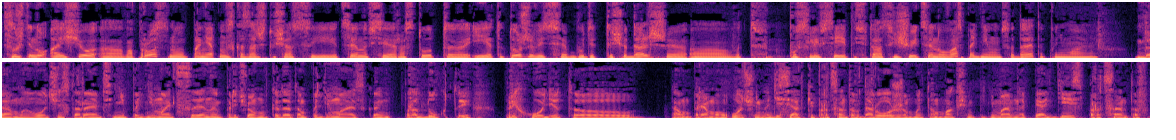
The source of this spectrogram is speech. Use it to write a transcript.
Слушайте, ну а еще э, вопрос, ну понятно, мы сказали, что сейчас и цены все растут, э, и это тоже ведь будет еще дальше, э, вот после всей этой ситуации еще и цены у вас поднимутся, да, я так понимаю? Да, мы очень стараемся не поднимать цены, причем когда там поднимаются продукты, приходят там прямо очень на десятки процентов дороже, мы там максимум поднимаем на 5-10 процентов.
